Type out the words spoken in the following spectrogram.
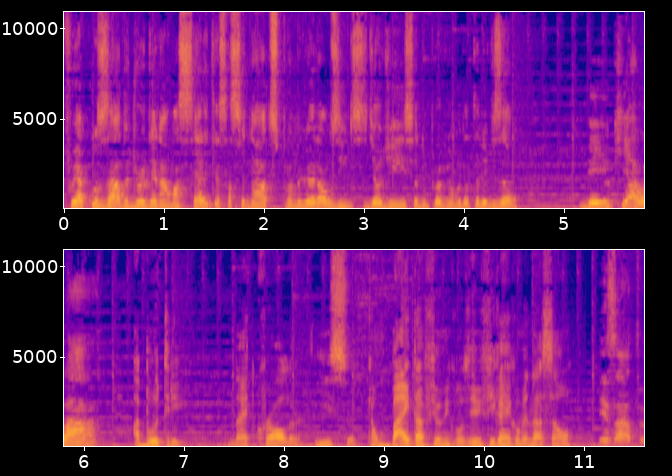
foi acusado de ordenar uma série de assassinatos para melhorar os índices de audiência do programa da televisão meio que a lá. Abutre, Nightcrawler. Isso. Que é um baita filme, inclusive, fica a recomendação. Exato.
